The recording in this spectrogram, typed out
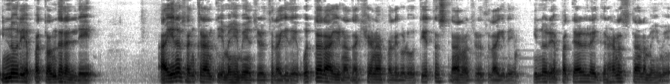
ಇನ್ನೂರ ಎಪ್ಪತ್ತೊಂದರಲ್ಲಿ ಅಯನ ಸಂಕ್ರಾಂತಿಯ ಮಹಿಮೆಯನ್ನು ತಿಳಿಸಲಾಗಿದೆ. ಉತ್ತರಾಯಣ, ದಕ್ಷಿಣ ಫಲಗಳು ತೀರ್ಥಸ್ನಾನವನ್ನು ತಿಳಿಸಲಾಗಿದೆ. ಇನ್ನೂರ ಎಪ್ಪತ್ತೆರಡರಲ್ಲಿ ಗ್ರಹಣ ಸ್ನಾನ ಮಹಿಮೆ.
